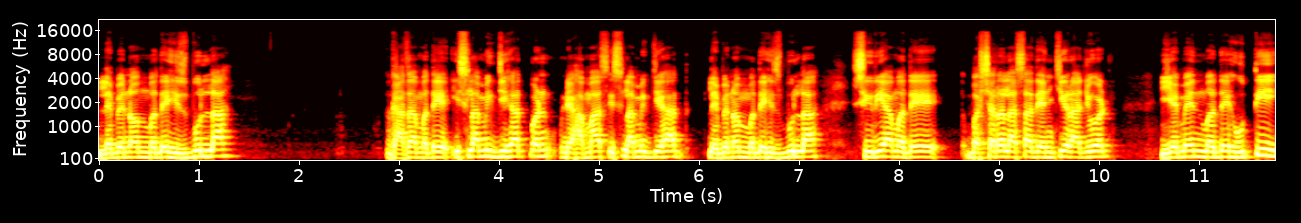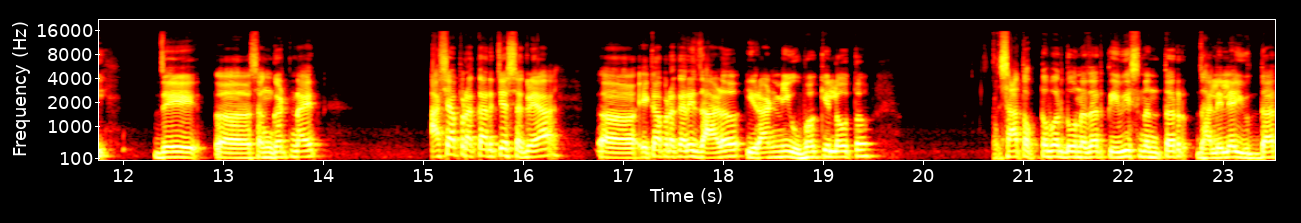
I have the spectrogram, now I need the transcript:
लेबेनॉनमध्ये हिजबुल्ला गाझामध्ये इस्लामिक जिहाद पण म्हणजे हमास इस्लामिक जिहाद लेबेनॉनमध्ये हिजबुल्ला सिरियामध्ये बशर अल असाद यांची राजवट येमेनमध्ये हुती जे संघटना आहेत. अशा प्रकारच्या सगळ्या एका प्रकारे जाळं इराणनी उभं केलं होतं. सात ऑक्टोबर दोन हजार तेवीस नंतर झालेल्या युद्धात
